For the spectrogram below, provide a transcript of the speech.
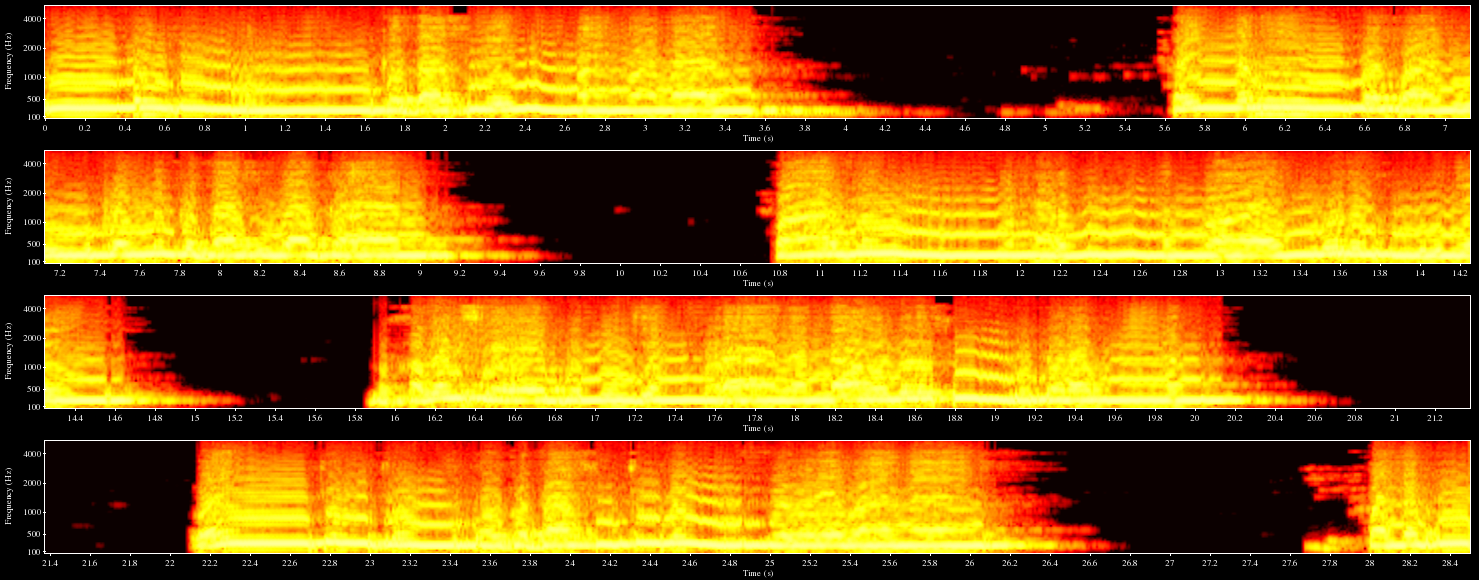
إن كنتم من كتاسي الإيمان والا فإن لم تفعلوا كونك تاسو ذاكار فازن بحرب من الله ورسوله شهد بالجن سراد الله ورسوله بطرفنا وإن تبتم وقتاسوا بالمستغربانا فلكم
